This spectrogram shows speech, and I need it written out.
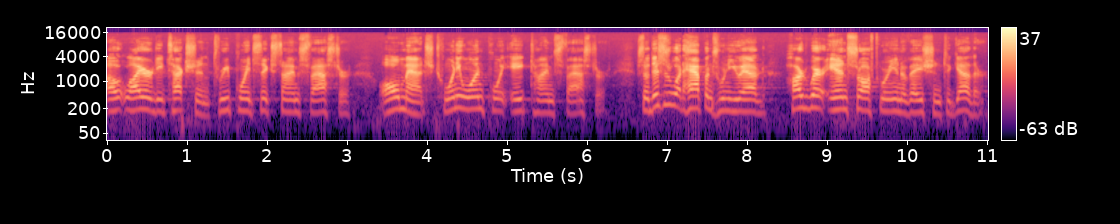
Outlier detection, 3.6 times faster. All match, 21.8 times faster. So this is what happens when you add hardware and software innovation together.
